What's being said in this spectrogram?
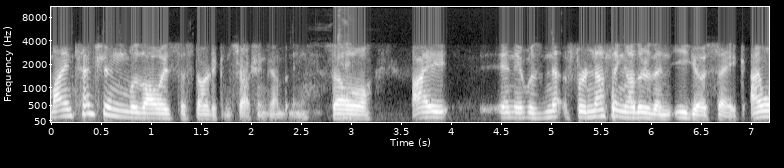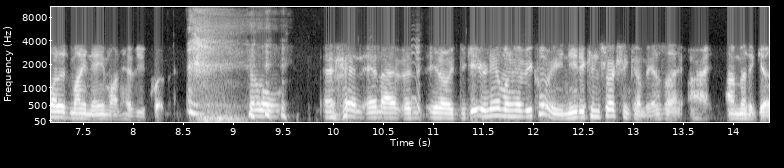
my intention was always to start a construction company. So. I, and it was no, for nothing other than ego's sake. I wanted my name on heavy equipment. So, and and I, and, you know, to get your name on heavy equipment, you need a construction company. I was like, all right, I'm gonna get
